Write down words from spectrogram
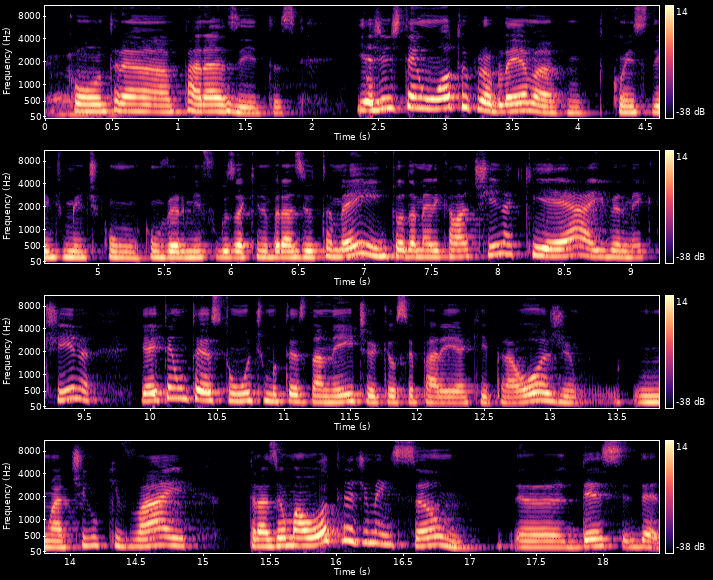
é. contra parasitas. E a gente tem um outro problema, coincidentemente com, com vermífugos aqui no Brasil também, em toda a América Latina, que é a ivermectina. E aí tem um texto, um último texto da Nature que eu separei aqui para hoje, um artigo que vai trazer uma outra dimensão uh, desse, de,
